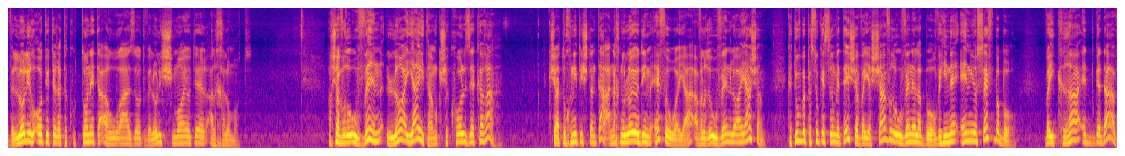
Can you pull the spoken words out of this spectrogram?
ולא לראות יותר את הכותונת הארורה הזאת, ולא לשמוע יותר על חלומות. עכשיו ראובן לא היה איתם כשכל זה קרה, כשהתוכנית השתנתה. אנחנו לא יודעים איפה הוא היה, אבל ראובן לא היה שם. כתוב בפסוק 29, וישב ראובן אל הבור, והנה אין יוסף בבור. ויקרע את בגדיו.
